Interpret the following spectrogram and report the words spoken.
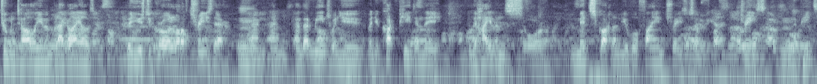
Tomintoul, or even Black Isles, they used to grow a lot of trees there, and, and and that means when you when you cut peat in the in the Highlands or mid Scotland, you will find traces of, of trees in the peat,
